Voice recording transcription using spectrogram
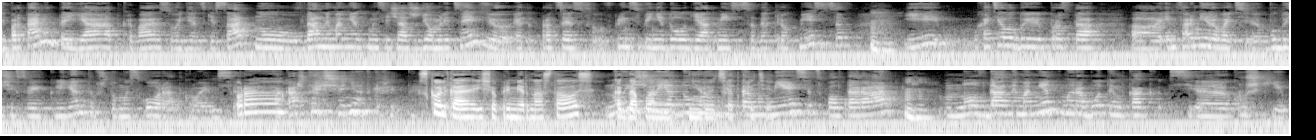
департамента я открываю свой детский сад. Ну, в данный момент мы сейчас ждем лицензию. Этот процесс, в принципе, недолгий, от месяца до трех месяцев. мгм. И хотела бы просто э, информировать будущих своих клиентов, что мы скоро откроемся. Ура! Пока что еще не открыты. Сколько еще примерно осталось, Ну, когда еще, я думаю, планируется где-то ну, открытие? месяц, полтора. Мгм. Но в данный момент мы работаем как с- э, кружки.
